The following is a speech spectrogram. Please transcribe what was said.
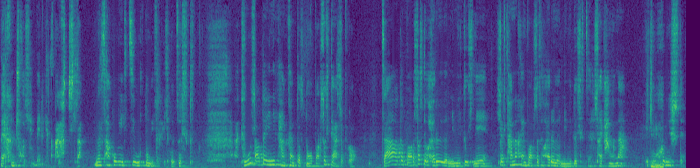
барих нь чухал юм байна гэдээ гаргачлаа. Энэ санхүүгийн эцсийн үр дүн илэрхийлэх үзүүлэлт. Тэгвэл одоо энийг хангахын тулд нөгөө борлуулалтын алба руу За одоо борлуулалтыг 20%-аар нэмэгдүүлнэ. Тэгэхээр танах энэ борлуулалтыг 20%-аар нэмэгдүүлэх зорилгыг хангана гэж өгөхөр нь шүү дээ.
